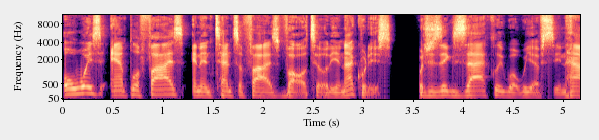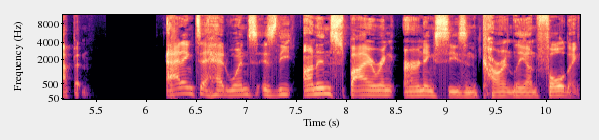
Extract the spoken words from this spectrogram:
always amplifies and intensifies volatility in equities, which is exactly what we have seen happen. Adding to headwinds is the uninspiring earnings season currently unfolding,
